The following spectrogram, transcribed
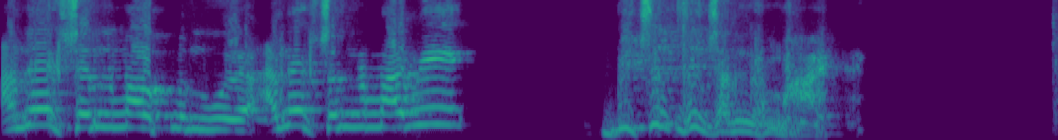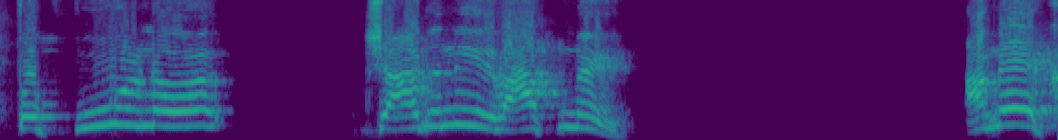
अनेक चंद्रमा उत्पन्न हुए, अनेक चंद्रमा भी विचित्र चंद्रमा है। तो पूर्ण चांदनी रात में अनेक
